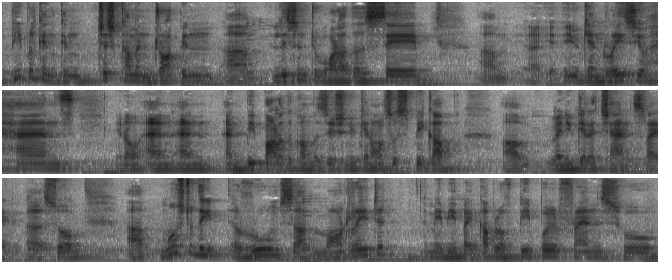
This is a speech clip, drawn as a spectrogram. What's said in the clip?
people can can just come and drop in, uh, listen to what others say. Um, uh, you can raise your hands, you know, and and and be part of the conversation. You can also speak up uh, when you get a chance, right? Uh, so uh, most of the rooms are moderated, maybe by a couple of people, friends who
